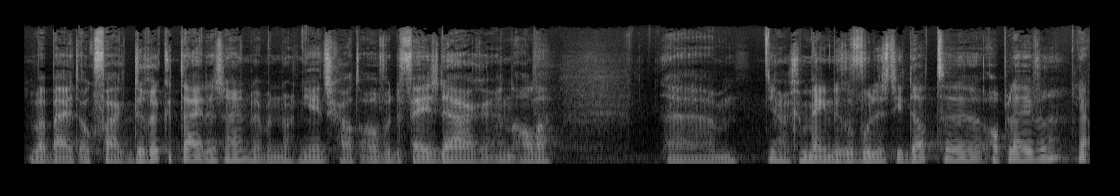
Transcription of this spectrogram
waarbij het ook vaak drukke tijden zijn. We hebben het nog niet eens gehad over de feestdagen en alle ehm, ja, gemengde gevoelens die dat eh, opleveren. Ja.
